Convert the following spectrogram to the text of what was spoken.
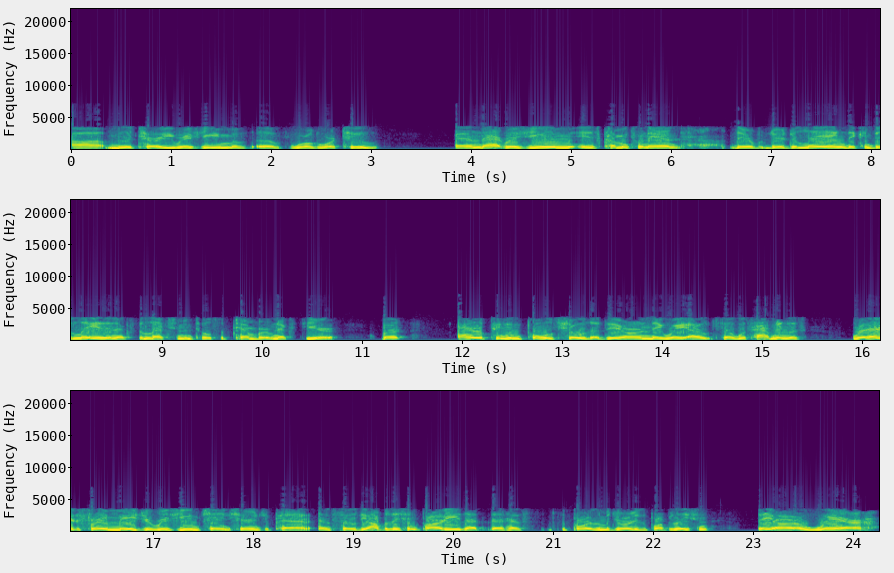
uh, military regime of, of World War II, and that regime is coming to an end. They're they're delaying. They can delay the next election until September of next year, but all opinion polls show that they are on their way out. So what's happening is we're headed for a major regime change here in Japan. And so the opposition party that, that has support of the majority of the population, they are aware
